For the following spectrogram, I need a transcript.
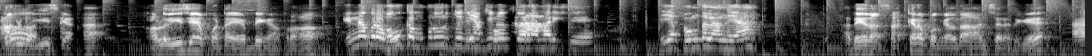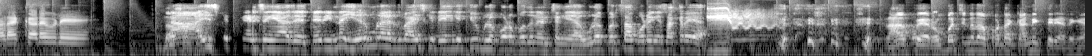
அவ்வளவு ஈஸியா அவ்வளவு ஈஸியா போட்டா எப்படிங்க அப்புறம் என்ன ப்ரோ மூக்க மூணு ஊர் தூக்கி வர்ற மாதிரி இருக்குது. ஐயா பொங்கலாங்கய்யா? அதேதான் சக்கரை பொங்கல் தான் ஆன்சர் அதுக்கு. அட கடவுளே. நான். ஐஸ் கட்டி நினைச்சேங்க அது. சரி என்ன எறும்புல இருந்து ஐஸ் கட்டி எங்க கியூப்ல போட போகுதுன்னு நினைச்சேங்க. இவ்வளவு பெருசா போடுவீங்க சர்க்கரைய. நான் இப்ப ரொம்ப சின்னதா போட்டா கண்ணுக்கு தெரியாதுங்க.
